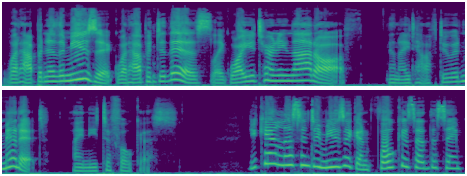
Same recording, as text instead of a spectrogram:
What happened to the music? What happened to this? Like, why are you turning that off? And I'd have to admit it. I need to focus. You can't listen to music and focus at the same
